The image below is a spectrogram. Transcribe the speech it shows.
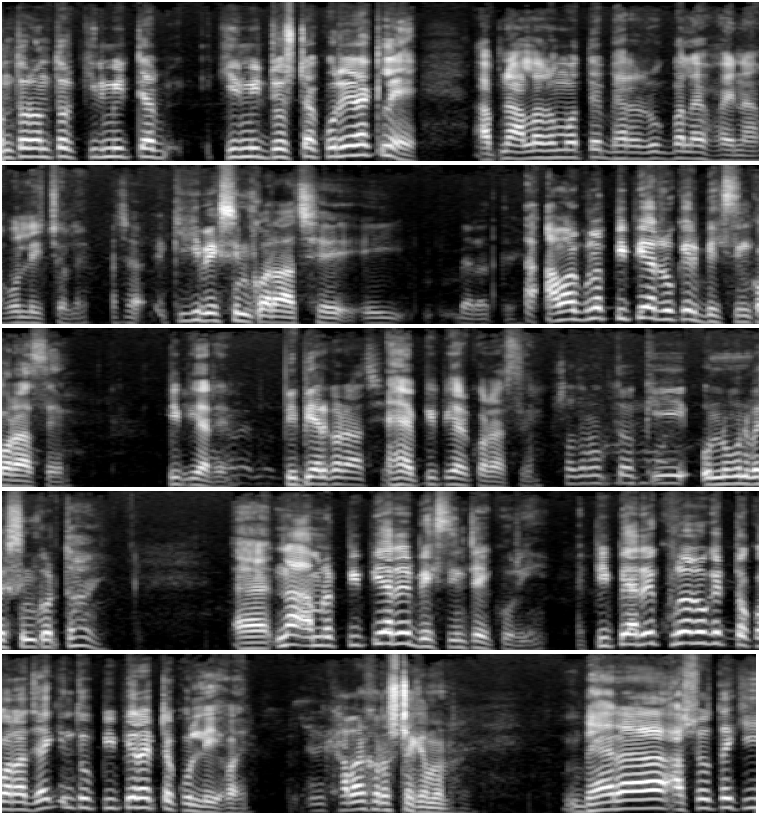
অন্তর অন্তর কৃমিরটা কৃমির ডোজটা করে রাখলে আপনার আল্লাহর রহমতে ভেড়া রোগবালায় হয় না বললেই চলে। আচ্ছা কি কি ভ্যাকসিন করা আছে এই বেড়াতে আমারগুলো পিপিআর রোগের ভ্যাকসিন করা আছে পিপিআর এর পিপিআর করা আছে? হ্যাঁ পিপিআর করা আছে। সাধারণত কি অন্য কোনো ভ্যাকসিন করতে হয়? না আমরা পিপিআর এর ভ্যাকসিনটাই করি। পিপিআর এর খুরা রোগেরটা করা যায় কিন্তু পিপিআর এরটা করলেই হয়। খাবার খরচটা কেমন হয়? ভেড়া আসলে কি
